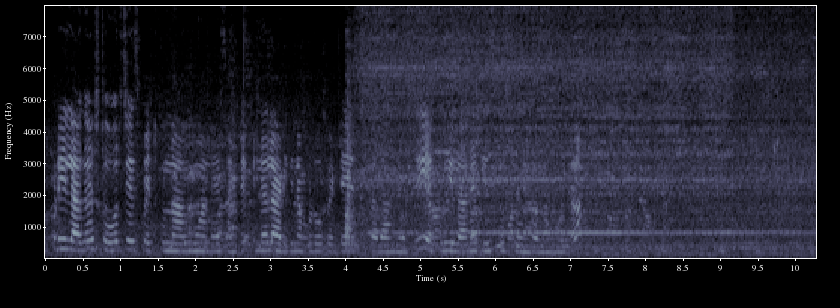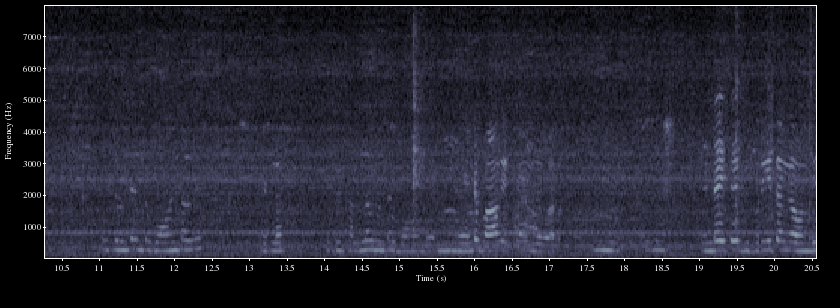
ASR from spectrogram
ఇప్పుడు ఇలాగా స్టోర్ చేసి పెట్టుకున్నాము అనేసి అంటే పిల్లలు అడిగినప్పుడు పెట్టేయచ్చు కదా అనేసి ఎప్పుడు ఇలానే తీసుకొస్తూ ఉంటాం అనమాట ఇట్లా ఉంటే ఎంత బాగుంటుంది? ఎట్లా? ఇట్లా చల్లగా ఉంటే బాగుంటుంది. ఎండ బాగా ఎక్కువ ఉంది వాళ్ళ ఎండ అయితే విపరీతంగా ఉంది.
